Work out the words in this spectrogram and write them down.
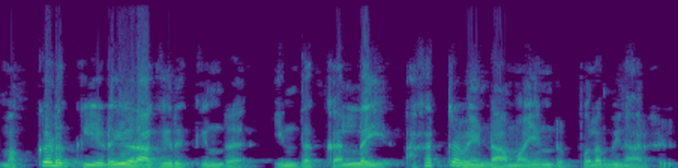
மக்களுக்கு இடையூறாக இருக்கின்ற இந்த கல்லை அகற்ற வேண்டாமா? என்று புலம்பினார்கள்.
